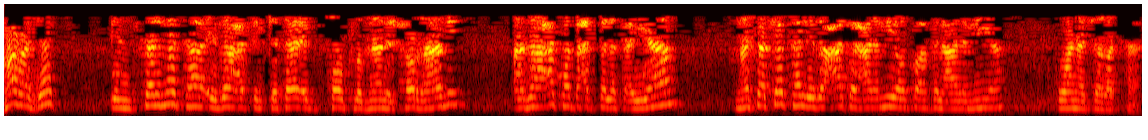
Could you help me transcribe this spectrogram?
خرجت استلمتها إذاعة الكتائب صوت لبنان الحر هذه. أذاعتها بعد ثلاث أيام مسكتها الإذاعات العالمية والصحف العالمية ونشرتها.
